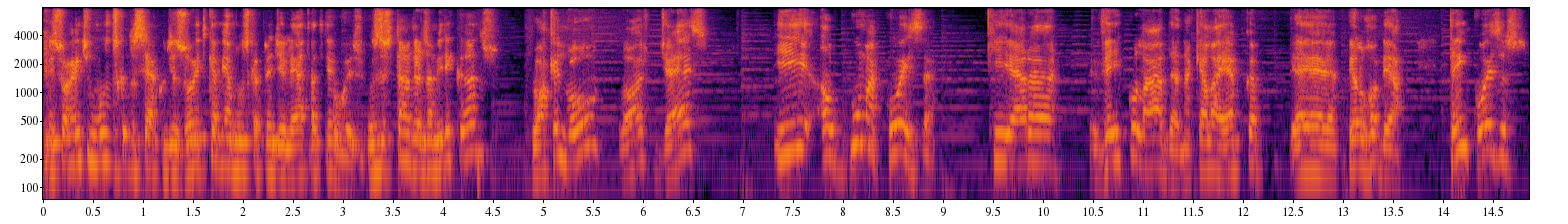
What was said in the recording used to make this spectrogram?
principalmente música do século XVIII, que é a minha música predileta até hoje. Os standards americanos, rock and roll, lógico, jazz, e alguma coisa que era veiculada naquela época é, pelo Roberto. Tem coisas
